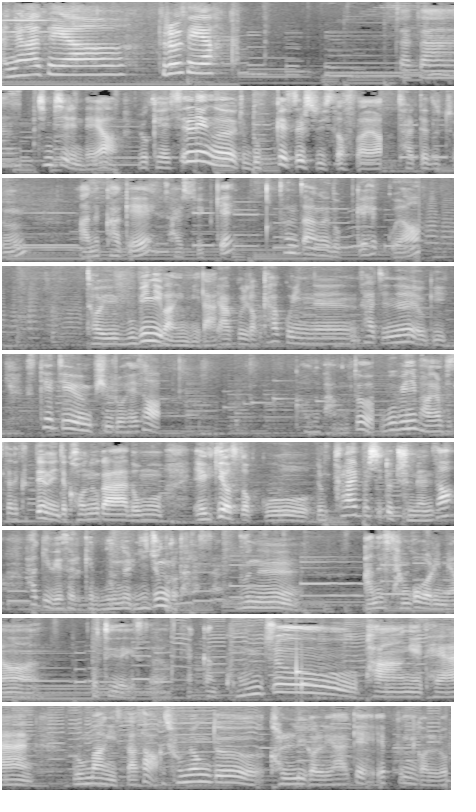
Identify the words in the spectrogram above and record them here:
안녕하세요. 들어오세요. 짜잔. 침실인데요. 이렇게 ceiling을 좀 높게 쓸 수 있었어요. 잘 때도 좀 아늑하게 잘 수 있게 천장을 높게 했고요. 저희 무빈이 방입니다. 야구 이렇게 하고 있는 사진을 여기 stadium view로 해서 건우 방도 무빈이 방이랑 비슷한데 그때는 이제 건우가 너무 애기였었고 좀 프라이버시도 주면서 하기 위해서 이렇게 문을 이중으로 달았어요. 문을 안에서 잠궈버리면 어떻게 되겠어요? 약간 공주 방에 대한 로망이 있어서 그 조명도 걸리걸리하게 예쁜 걸로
